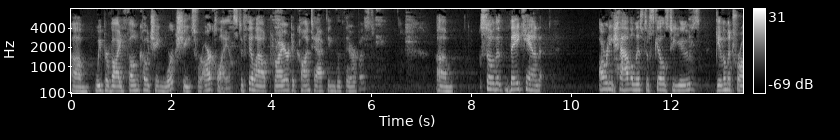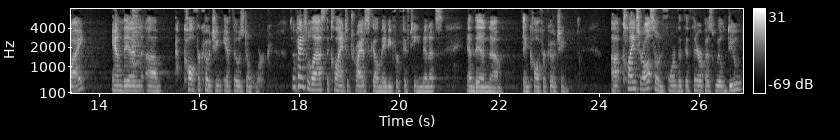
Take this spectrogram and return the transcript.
Um, we provide phone coaching worksheets for our clients to fill out prior to contacting the therapist um, so that they can already have a list of skills to use, give them a try, and then um, call for coaching if those don't work. Sometimes we'll ask the client to try a skill maybe for 15 minutes and then, um, then call for coaching. Uh, clients are also informed that the therapist will do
